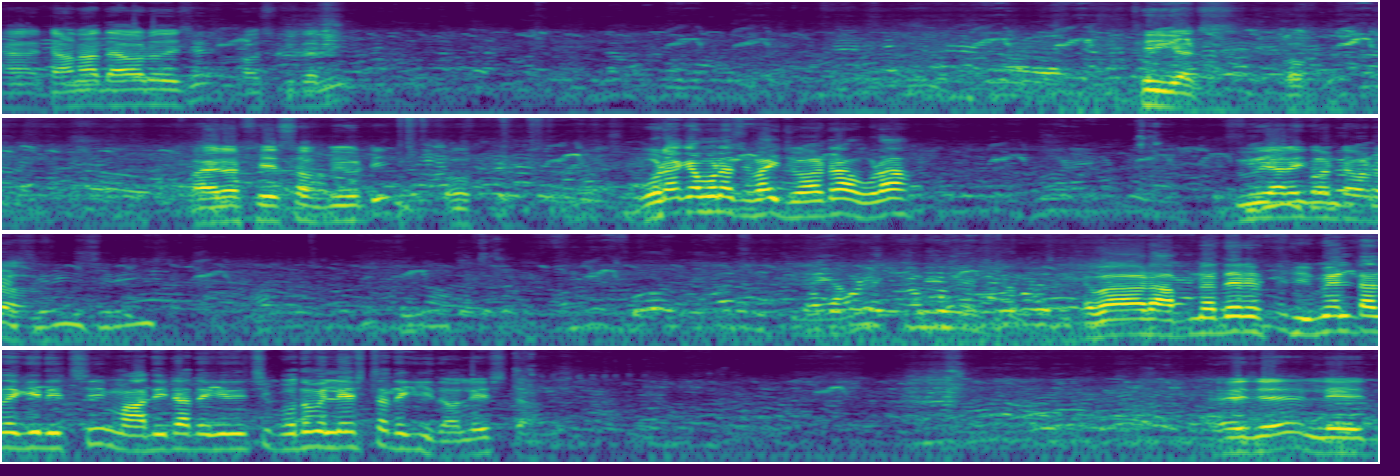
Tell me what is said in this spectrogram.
হ্যাঁ ডানা দেওয়া রয়েছে হসপিটালে ঠিক আছে ওকে পায়রা ফেস অফ বিউটি ওকে ওরা কেমন আছে ভাই জোড়াটা ওরা? দুই আড়াই ঘণ্টা ওরা এবার আপনাদের ফিমেলটা দেখিয়ে দিচ্ছি মাদিটা দেখিয়ে দিচ্ছি। প্রথমে লেজটা দেখিয়ে দাও লেজটা এই যে লেজ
